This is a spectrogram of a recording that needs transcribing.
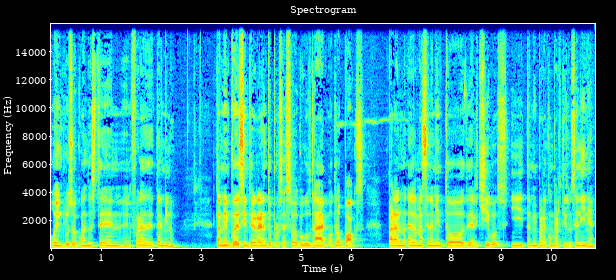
o incluso cuando estén eh, fuera de término. También puedes integrar en tu proceso Google Drive o Dropbox para el almacenamiento de archivos y también para compartirlos en línea.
